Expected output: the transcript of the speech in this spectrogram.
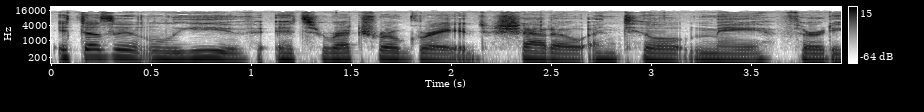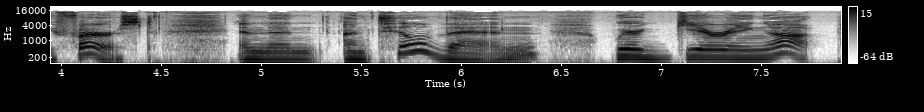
it doesn't leave its retrograde shadow until May 31st. And then until then, we're gearing up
